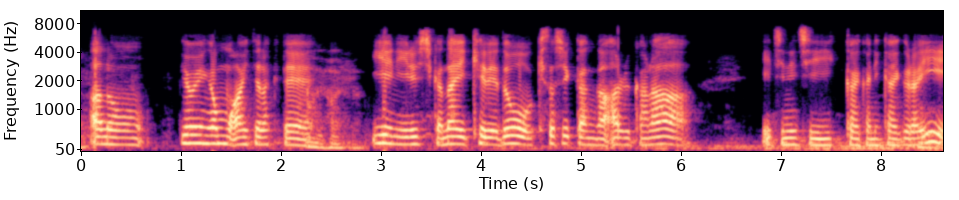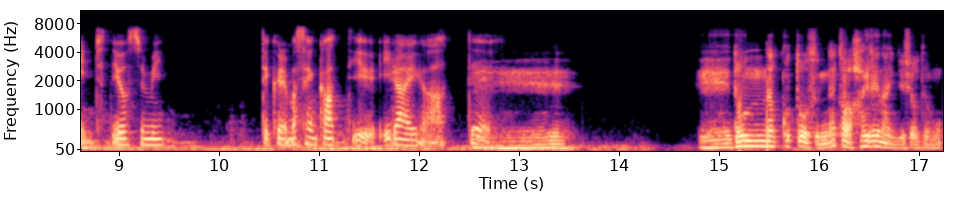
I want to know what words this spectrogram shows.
え。あの、病院がもう空いてなくて、はいはいはい。家にいるしかないけれど、基礎疾患があるから、1日1回か2回ぐらい、ちょっと様子見てくれませんかっていう依頼があって、へえ。えー、どんなことをする？中は入れないんでしょ？でも。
